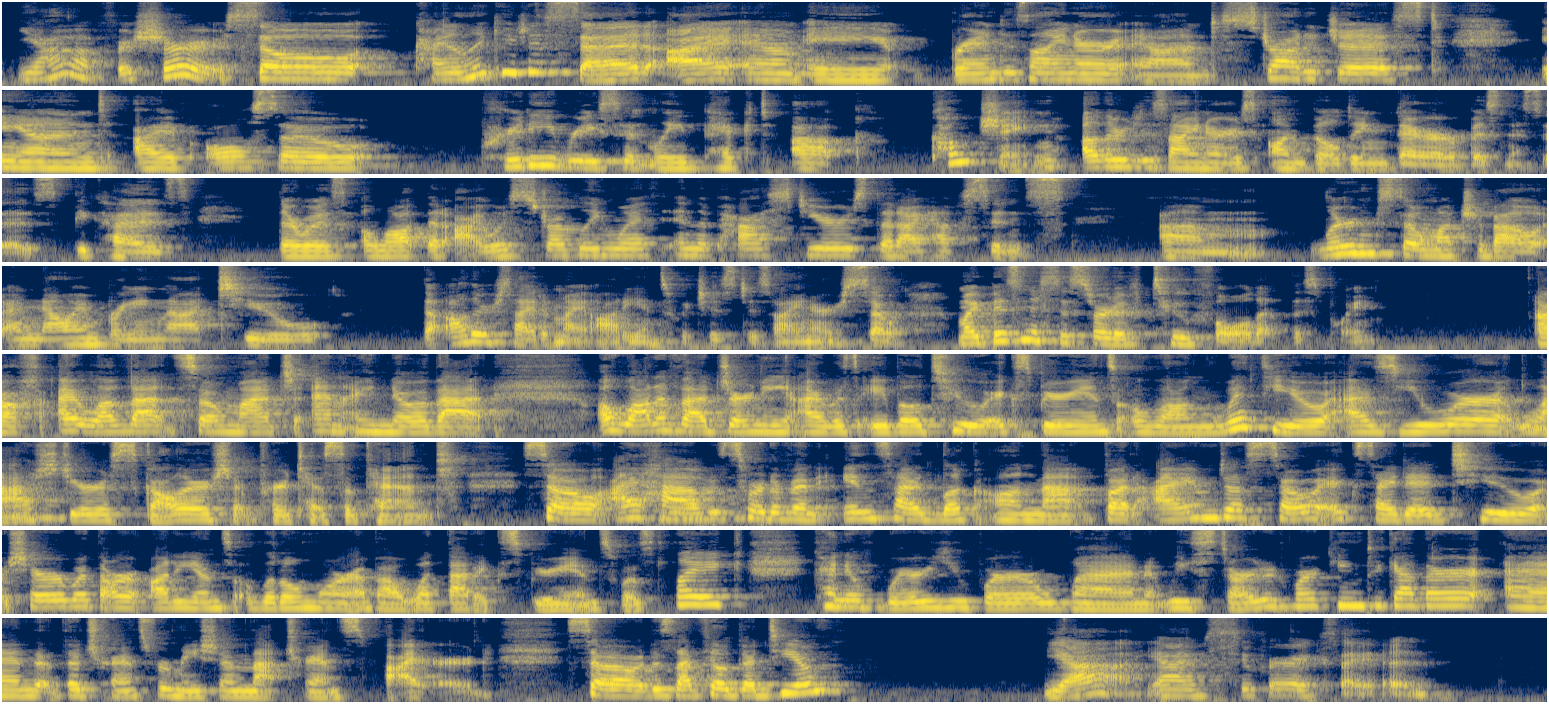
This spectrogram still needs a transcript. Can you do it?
Yeah, for sure. So, kind of like you just said, I am a brand designer and strategist, and I've also pretty recently picked up coaching other designers on building their businesses because there was a lot that I was struggling with in the past years that I have since um, learned so much about. And now I'm bringing that to the other side of my audience, which is designers. So my business is sort of twofold at this point. Oh, I love that so much. And I know that a lot of that journey I was able to experience along with you as you were last mm-hmm. year's scholarship participant. So I have sort of an inside look on that, but I am just so excited to share with our audience a little more about what that experience was like, kind of where you were when we started working together and the transformation that transpired. So does that feel good to you? Yeah, yeah, I'm super excited.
